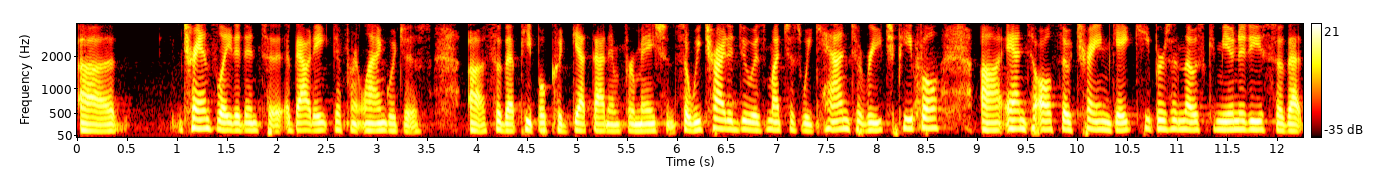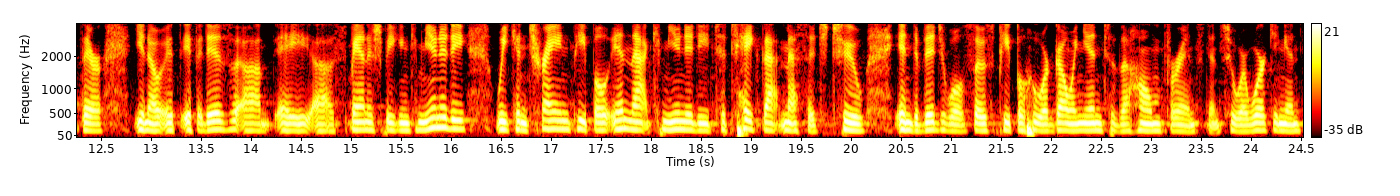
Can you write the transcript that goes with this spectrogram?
uh, translated into about eight different languages uh, so that people could get that information. So we try to do as much as we can to reach people uh, and to also train gatekeepers in those communities so that they're, you know, if, if it is um, a uh, Spanish speaking community, we can train people in that community to take that message to individuals, those people who are going into the home, for instance, who are working in,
